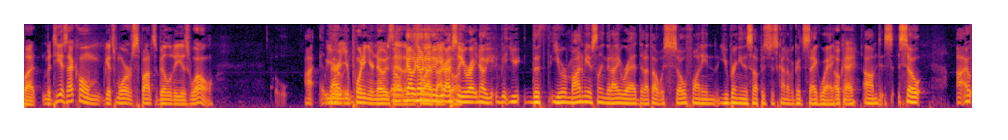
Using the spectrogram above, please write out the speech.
but Mattias Ekholm gets more responsibility as well. I, You're, you're pointing your nose Oh, at it. no, no, no, no. You're off. absolutely right. No, you, but you the you reminded me of something that I read that I thought was so funny, and you bringing this up is just kind of a good segue. Okay. Um. So, I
